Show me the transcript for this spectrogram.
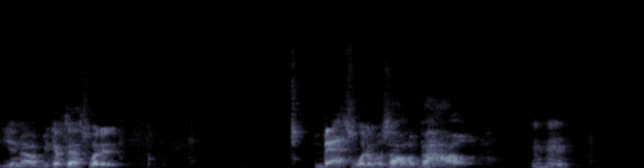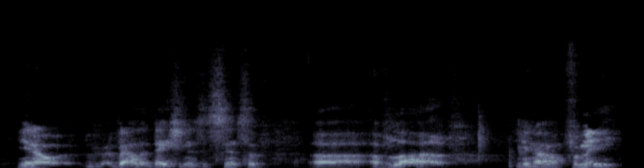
You know, because that's what it. That's what it was all about. Mm-hmm. You know, validation is a sense of uh, of love. You mm-hmm. know, for me,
